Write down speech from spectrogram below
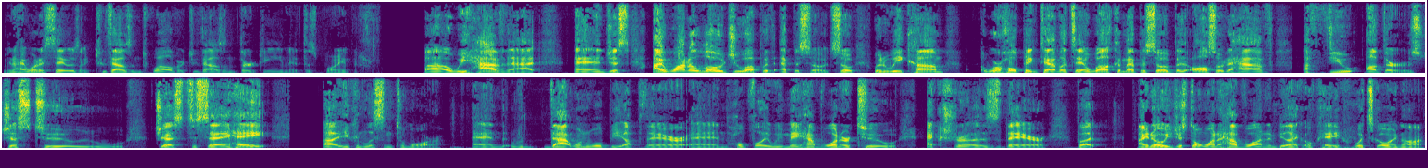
I mean, I want to say it was like 2012 or 2013 at this point. Uh, we have that, and just I want to load you up with episodes. So when we come, we're hoping to have, let's say, a welcome episode, but also to have a few others, just to just to say, hey, uh, you can listen to more, and that one will be up there, and hopefully we may have one or two extras there, but. I know you just don't want to have one and be like, okay, what's going on?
